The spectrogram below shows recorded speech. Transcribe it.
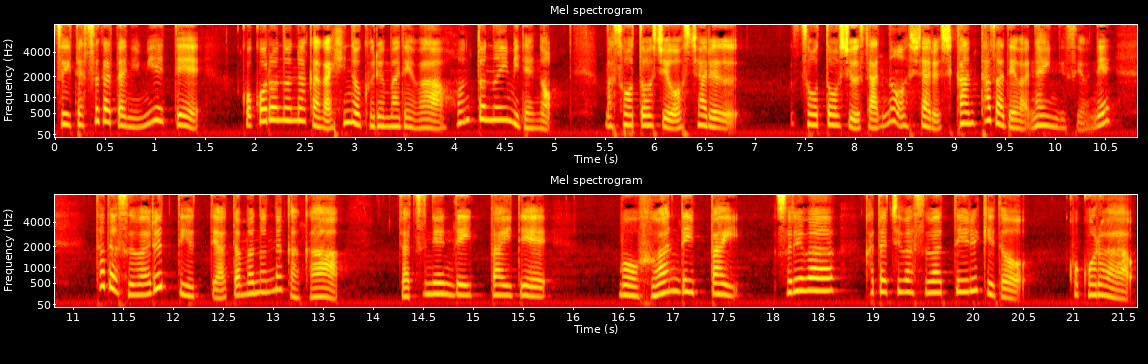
ち着いた姿に見えて、心の中が火の車では本当の意味での、まあ、曹洞宗おっしゃる、曹洞宗さんのおっしゃる士官多座ではないんですよね。ただ座るって言って頭の中が雑念でいっぱいで、もう不安でいっぱい。それは形は座っているけど、心は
